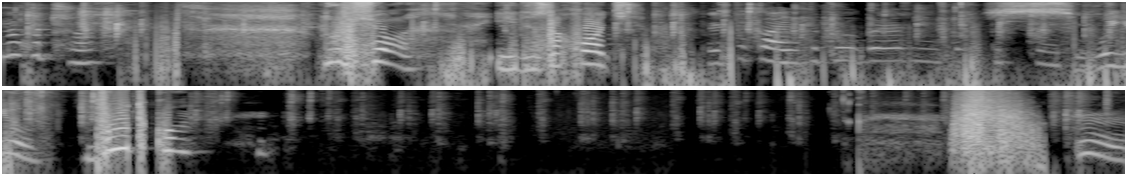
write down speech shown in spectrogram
Ну, хоч щось. Ну все, і заходь Я тікаю, хочу спустити. свою будку. Хм,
